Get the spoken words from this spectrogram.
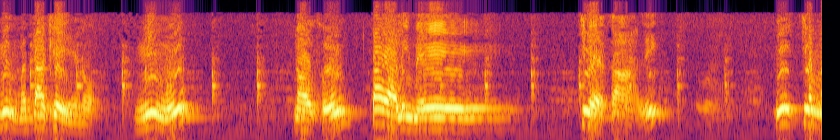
မင်းမတတ်ခဲ့ရင်တော့မင်းကိုနောက်ဆုံးတောက်ရလိမ့်မယ်ကျက်သားလေဒီကျက်မ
